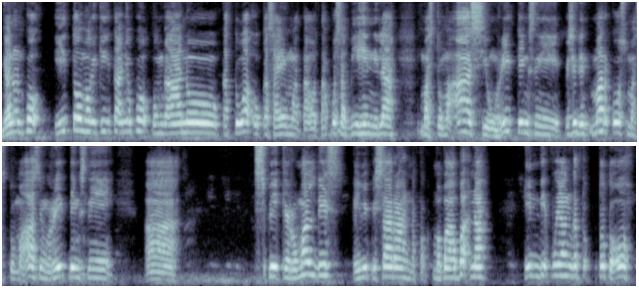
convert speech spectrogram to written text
Ganon po. Ito makikita nyo po kung gaano katuwa o kasaya yung mga tao. Tapos sabihin nila, mas tumaas yung ratings ni President Marcos, mas tumaas yung ratings ni ah, Speaker Romualdez, kay VP Sara, mababa na. Hindi po yan totoo.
